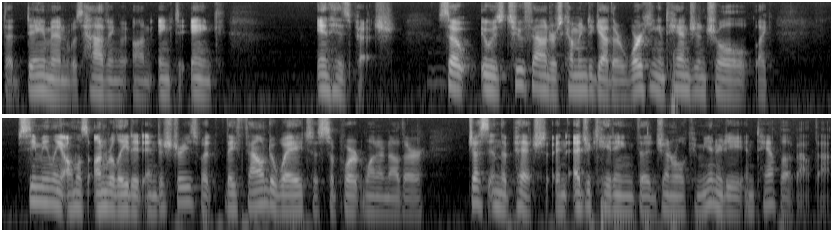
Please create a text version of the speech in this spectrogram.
that Damon was having on Ink to Ink in his pitch. So it was two founders coming together, working in tangential, like seemingly almost unrelated industries, but they found a way to support one another just in the pitch and educating the general community in Tampa about that.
